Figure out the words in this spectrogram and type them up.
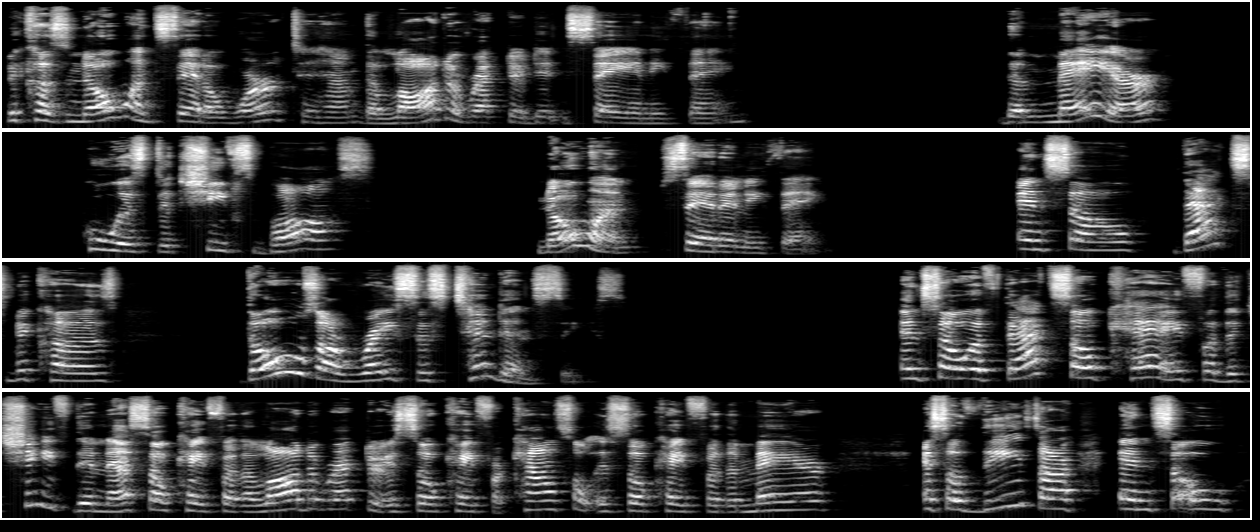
Because no one said a word to him. The law director didn't say anything. The mayor, who is the chief's boss, no one said anything. And so that's because those are racist tendencies. And so, if that's okay for the chief, then that's okay for the law director. It's okay for council. It's okay for the mayor. And so, these are, and so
